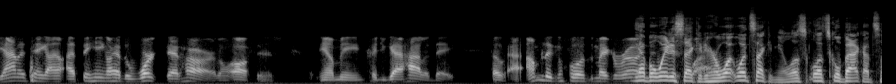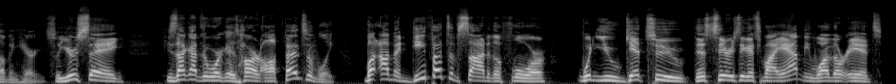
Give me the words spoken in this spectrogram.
Giannis ain't. I think he ain't gonna have to work that hard on offense. You know what I mean? Because you got Holiday. So I'm looking forward to make a run. Yeah, but wait a second here. What one second, Neil? Let's let's go back on something here. So you're saying he's not got to work as hard offensively, but on the defensive side of the floor, when you get to this series against Miami, whether it's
